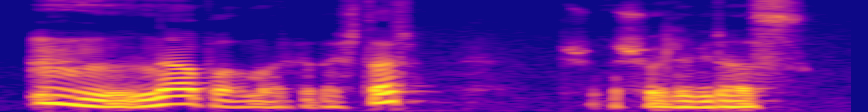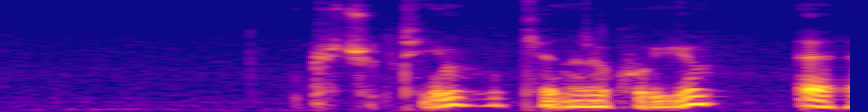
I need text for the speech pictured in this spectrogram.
ne yapalım arkadaşlar? Şunu şöyle biraz küçülteyim. Kenara koyayım. Evet.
